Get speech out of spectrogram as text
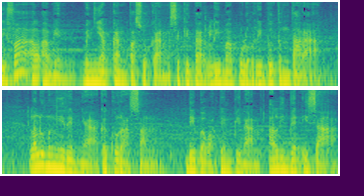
Khalifah Al-Amin menyiapkan pasukan sekitar 50 ribu tentara, lalu mengirimnya ke Kurasan di bawah pimpinan Ali bin Isa.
